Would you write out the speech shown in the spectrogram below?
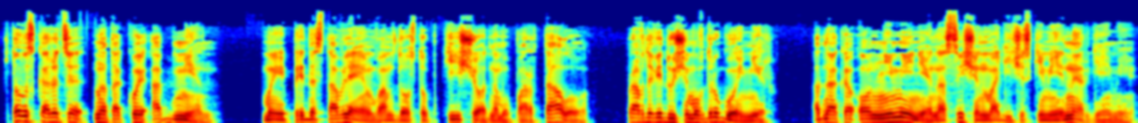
Что вы скажете на такой обмен? Мы предоставляем вам доступ к еще одному порталу, правда, ведущему в другой мир. Однако он не менее насыщен магическими энергиями.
